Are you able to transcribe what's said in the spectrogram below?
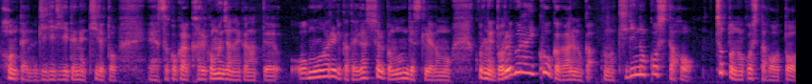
本体のギリギリでね、切ると、えー、そこから刈り込むんじゃないかなって思われる方いらっしゃると思うんですけれども、これね、どれぐらい効果があるのか、この切り残した方、ちょっと残した方と、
